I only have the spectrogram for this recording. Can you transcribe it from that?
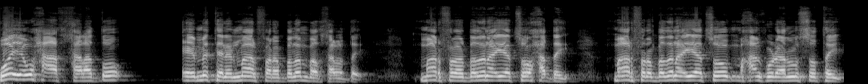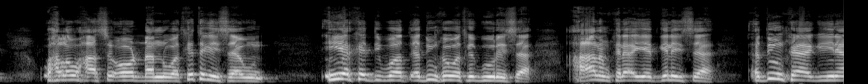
Waayo waxa aad khalado ee matalan maal fara badan baad khaladay maal fara badan ayaad soo xaday maal fara badan ayaad soo maxaanku dhaa lusatay. Waxla waxaasi oo dhan waad ka tegaysaa uun. In yar kadib waad adduunka waad ka guuraysaa. Caalam kale ayaad gelaysaa adduunkaagiina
